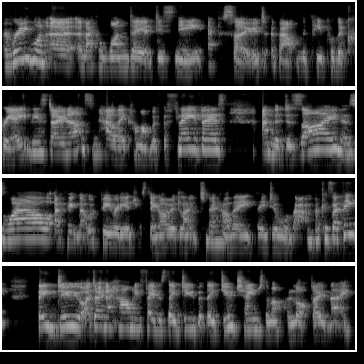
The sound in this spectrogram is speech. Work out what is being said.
I really want a, a, like a one day at Disney episode about the people that create these donuts and how they come up with the flavors and the design as well. I think that would be really interesting. I would like to know how they they do all that because I think they do. I don't know how many flavors they do, but they do change them up a lot, don't they?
